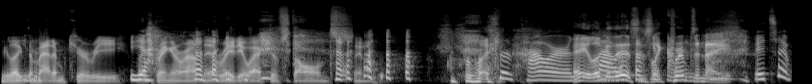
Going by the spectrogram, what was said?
You're like you the know, Madame Curie, like yeah. bringing around the radioactive stones. You know. like, the power. Hey, look power at this! It's like kryptonite. It's a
